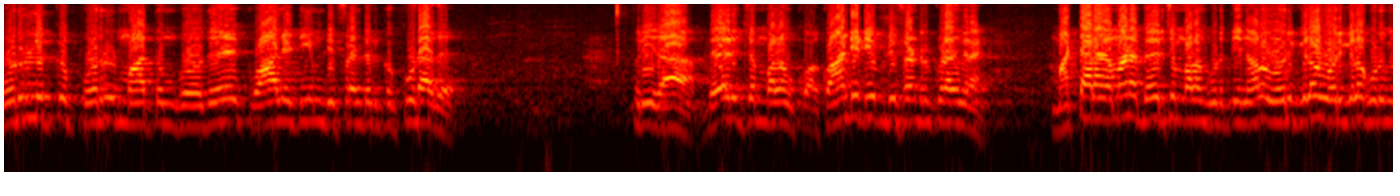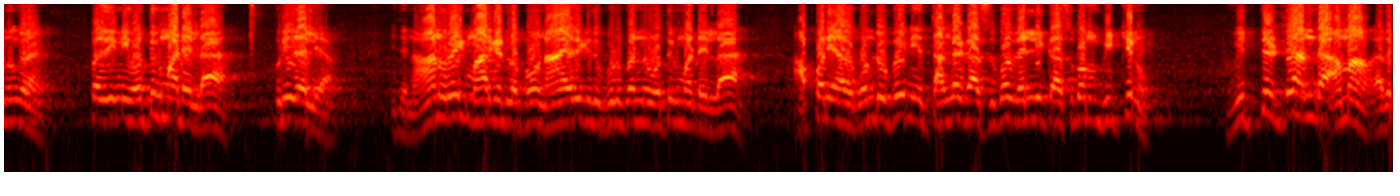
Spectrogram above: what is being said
பொருளுக்கு பொருள் மாற்றும் போது குவாலிட்டியும் டிஃப்ரெண்ட் இருக்கக்கூடாது புரியுதா? பேரிச்சம்பழம் குவான்டிட்டியும் டிஃப்ரெண்ட் இருக்கக்கூடாதுங்கிறேன் மட்டரகமான பேரிச்சம்பழம் கொடுத்தீங்கனாலும் ஒரு கிலோ ஒரு கிலோ கொடுக்கணுங்கிறேன். இப்போ நீ ஒத்துக்க மாட்டேல்ல? புரியுதா இல்லையா? இது நானூறுவாய்க்கு மார்க்கெட்டில் போ நான் எதுக்கு இது கொடுப்பேன்னு ஒத்துக்க மாட்டேல்ல? அப்போ நீ அதை கொண்டு போய் நீ தங்க காசுக்கோ வெள்ளி காசுக்கோ விற்கணும் வித்துட்டு அந்த ஆமா அது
